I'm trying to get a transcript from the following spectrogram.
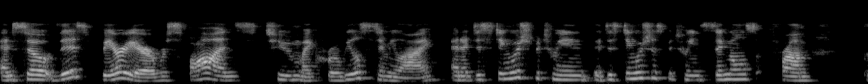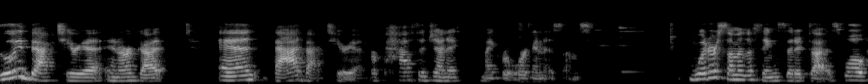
And so this barrier responds to microbial stimuli and it distinguishes between it distinguishes between signals from good bacteria in our gut and bad bacteria or pathogenic microorganisms. What are some of the things that it does? Well,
